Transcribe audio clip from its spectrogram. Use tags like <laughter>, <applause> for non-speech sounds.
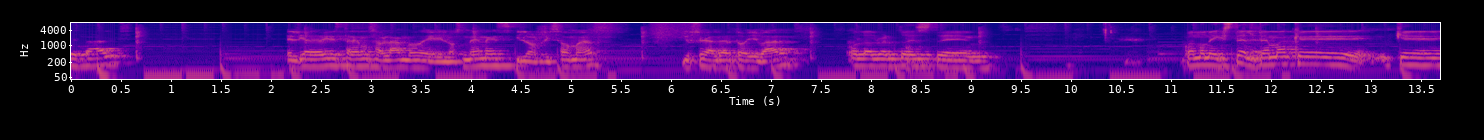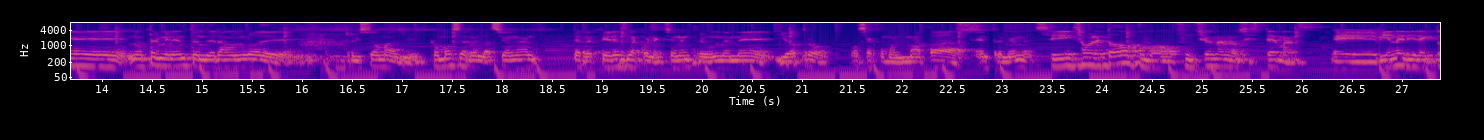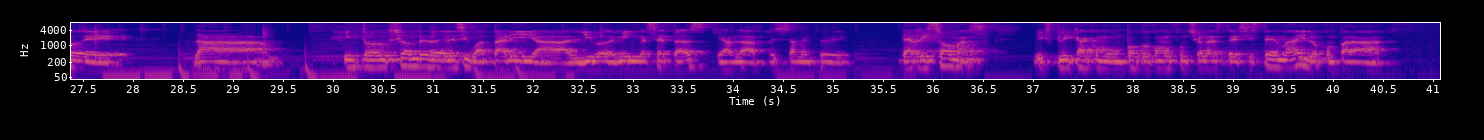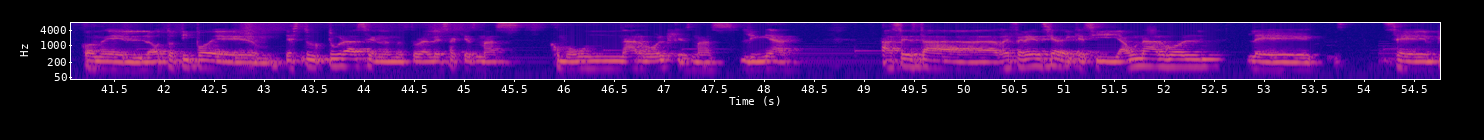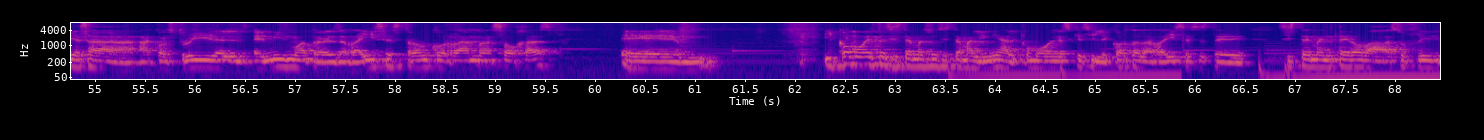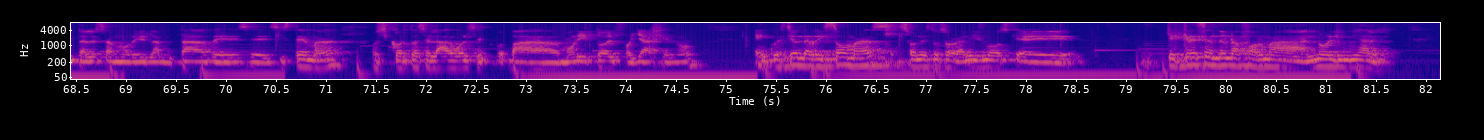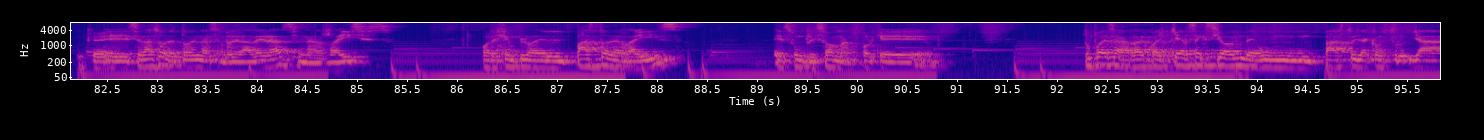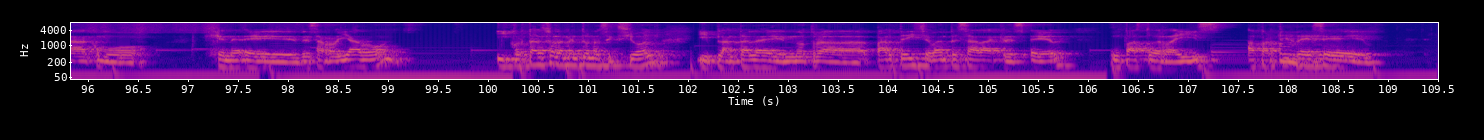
¿Qué tal? El día de hoy estaremos hablando de los memes y los rizomas. Yo soy Alberto Ibar. Hola Alberto, este... Cuando me dijiste el tema que, que no terminé de entender aún lo de rizomas, ¿cómo se relacionan te refieres la conexión entre un meme y otro, o sea, como el mapa entre memes. Sí, sobre todo cómo funcionan los sistemas. Eh, viene directo de la introducción de Deleuze y Guattari al libro de Mil Mesetas, que habla precisamente de, de rizomas y explica como un poco cómo funciona este sistema y lo compara con el otro tipo de, de estructuras en la naturaleza que es más como un árbol, que es más lineal. Hace esta referencia de que si a un árbol le, se empieza a construir el, mismo a través de raíces, troncos, ramas, hojas, eh, y cómo este sistema es un sistema lineal, cómo es que si le cortas las raíces, este sistema entero va a sufrir y tal vez a morir la mitad de ese sistema, o si cortas el árbol, se va a morir todo el follaje, ¿no? En cuestión de rizomas, son estos organismos que que crecen de una forma no lineal. Eh, se da sobre todo en las enredaderas y en las raíces. Por ejemplo, el pasto de raíz es un rizoma, porque tú puedes agarrar cualquier sección de un pasto ya, ya como eh, desarrollado y cortar solamente una sección y plantarla en otra parte y se va a empezar a crecer un pasto de raíz a partir de ese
